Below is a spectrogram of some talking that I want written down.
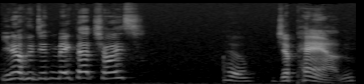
you know who didn't make that choice? Who? Japan.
